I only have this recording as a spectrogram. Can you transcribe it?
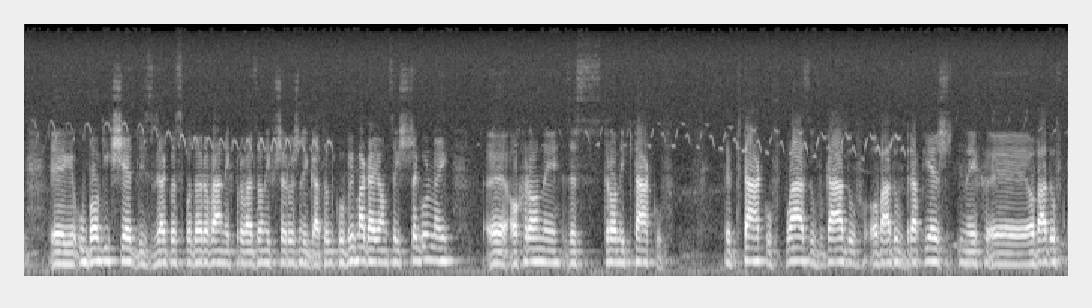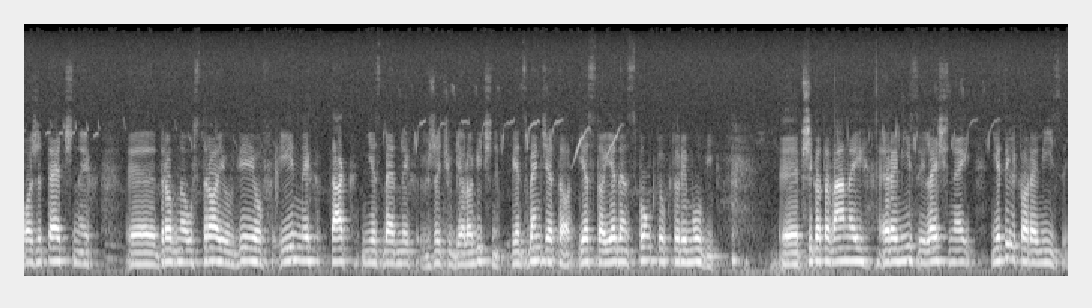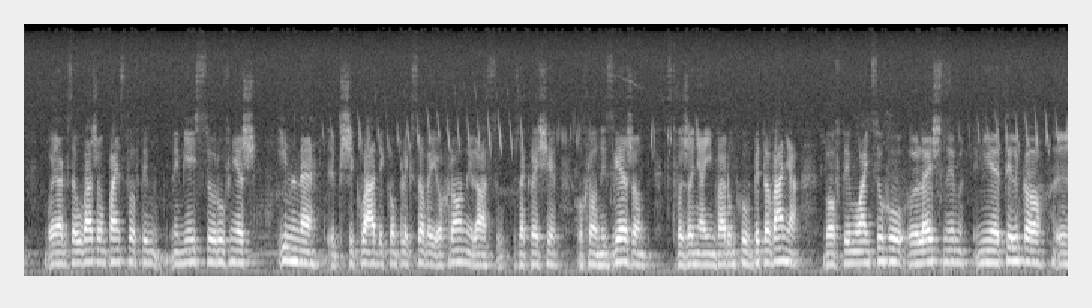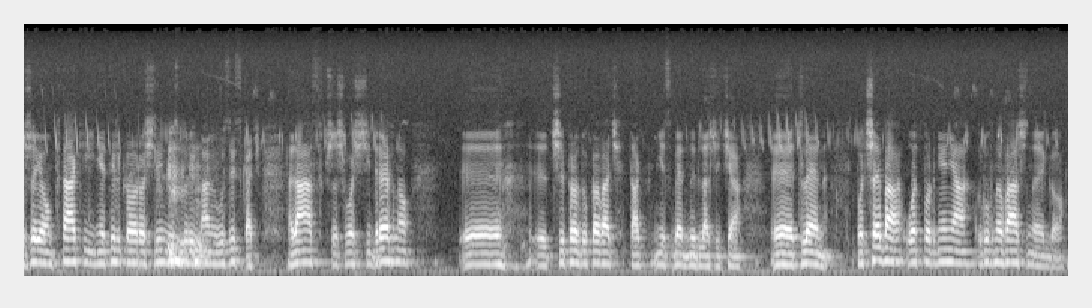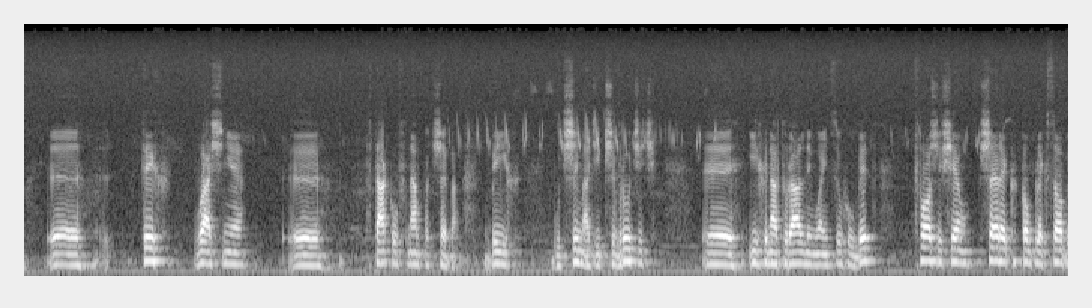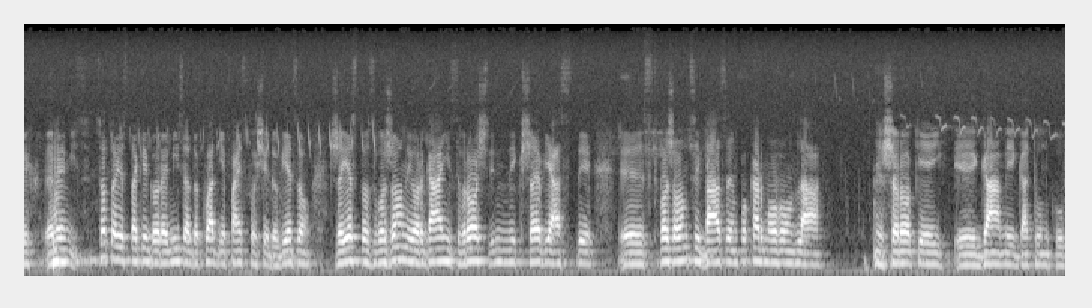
ubogich siedlisk zagospodarowanych, prowadzonych przeróżnych gatunków, wymagających szczególnej ochrony ze strony ptaków ptaków, płazów, gadów, owadów drapieżnych, e, owadów pożytecznych, e, drobnoustrojów, wijów i innych tak niezbędnych w życiu biologicznym. Więc będzie to, jest to jeden z punktów, który mówi e, przygotowanej remizy leśnej, nie tylko remizy, bo jak zauważą Państwo w tym miejscu również inne e, przykłady kompleksowej ochrony lasu w zakresie ochrony zwierząt, stworzenia im warunków bytowania, bo w tym łańcuchu leśnym nie tylko e, żyją ptaki, nie tylko rośliny, z których mamy uzyskać las, w przyszłości drewno, e, czy produkować tak niezbędny dla życia e, tlen. Potrzeba uodpornienia równoważnego tych właśnie ptaków nam potrzeba, by ich utrzymać i przywrócić e, ich naturalnym łańcuchu byt, tworzy się szereg kompleksowych remiz. Co to jest takiego remiza? Dokładnie Państwo się dowiedzą, że jest to złożony organizm roślinny, krzewiasty, e, stworzący bazę pokarmową dla szerokiej y, gamy gatunków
